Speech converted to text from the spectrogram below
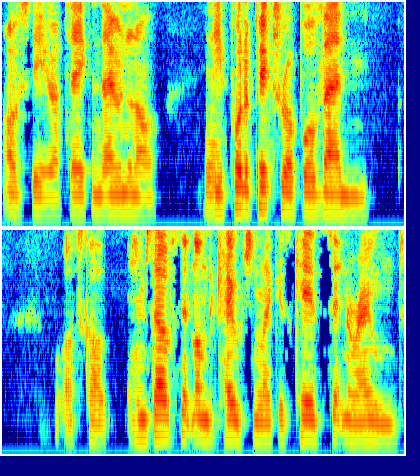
obviously he got taken down and all. Yeah. He put a picture up of um what's it called himself sitting on the couch and like his kids sitting around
